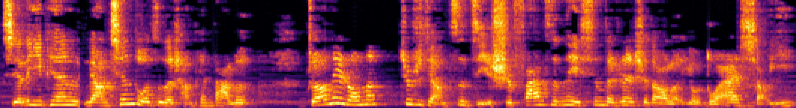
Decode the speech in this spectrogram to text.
写了一篇两千多字的长篇大论，主要内容呢就是讲自己是发自内心的认识到了有多爱小一，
